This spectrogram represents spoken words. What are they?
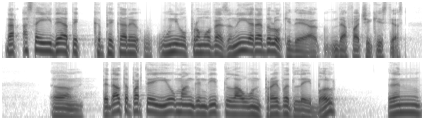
dar asta e ideea pe, pe care unii o promovează. Nu era deloc ideea de a face chestia asta. Uh, pe de altă parte, eu m-am gândit la un private label în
